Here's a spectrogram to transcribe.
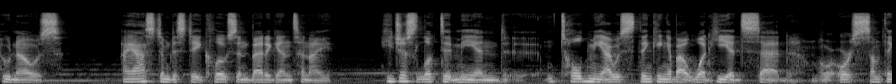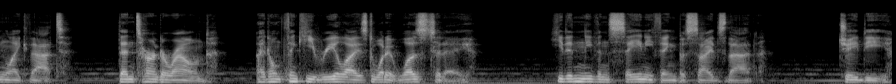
Who knows? I asked him to stay close in bed again tonight. He just looked at me and uh, told me I was thinking about what he had said, or, or something like that. Then turned around. I don't think he realized what it was today. He didn't even say anything besides that. JD.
